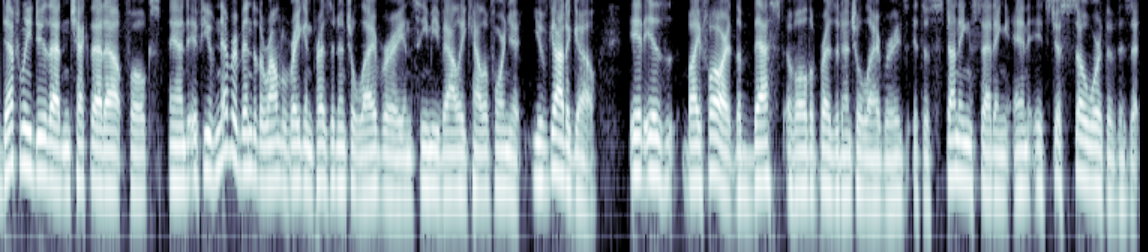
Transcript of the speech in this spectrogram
Definitely do that and check that out, folks. And if you've never been to the Ronald Reagan Presidential Library in Simi Valley, California, you've got to go. It is by far the best of all the presidential libraries. It's a stunning setting and it's just so worth a visit.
